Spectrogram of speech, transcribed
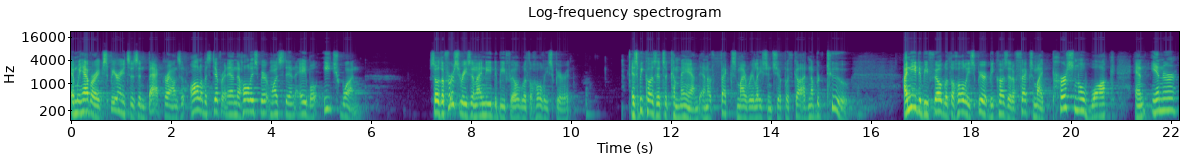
and we have our experiences and backgrounds and all of us different and the holy spirit wants to enable each one so, the first reason I need to be filled with the Holy Spirit is because it's a command and affects my relationship with God. Number two, I need to be filled with the Holy Spirit because it affects my personal walk and inner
